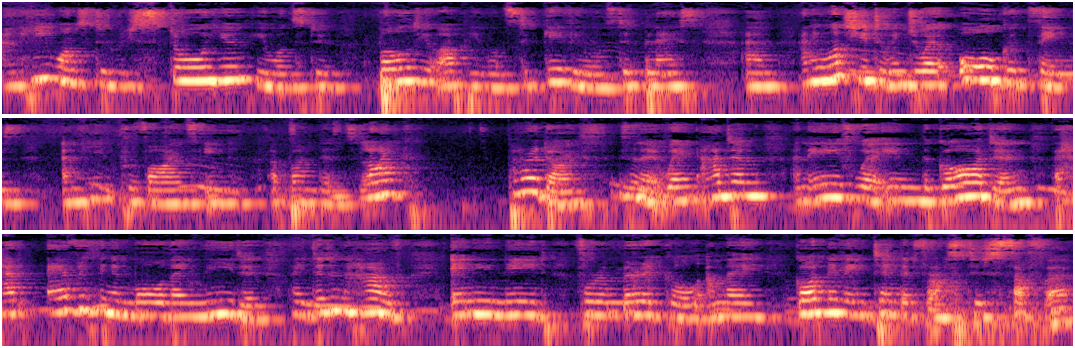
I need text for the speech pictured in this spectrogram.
And he wants to restore you, he wants to build you up, he wants to give, he wants to bless. Um, and he wants you to enjoy all good things, and he provides in abundance. Like paradise, isn't it? When Adam and Eve were in the garden, they had everything and more they needed. They didn't have any need for a miracle, and they God never intended for us to suffer.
